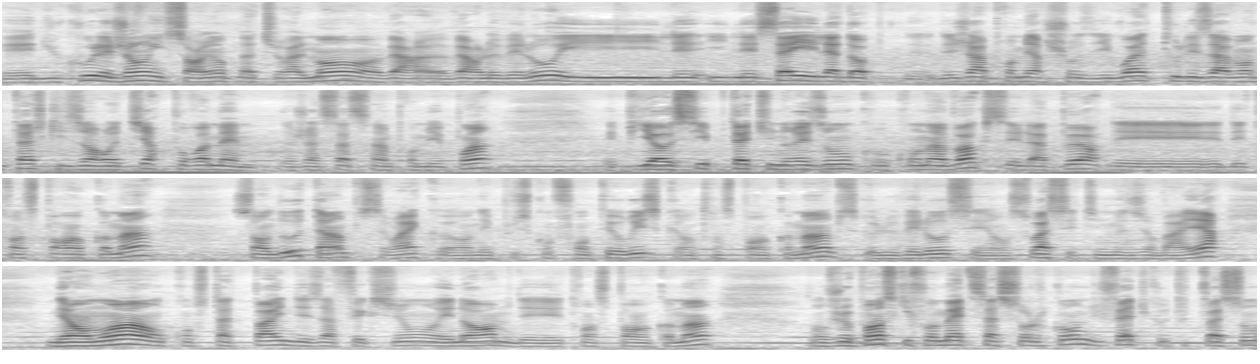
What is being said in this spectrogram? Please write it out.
Et du coup, les gens, ils s'orientent naturellement vers, le vélo, ils, ils essayent, ils l'adoptent. Déjà, première chose, ils voient tous les avantages qu'ils en retirent pour eux-mêmes. Déjà, ça, c'est un premier point. Et puis, il y a aussi peut-être une raison qu'on invoque, c'est la peur des transports en commun. Sans doute, hein, c'est vrai qu'on est plus confronté au risque en transport en commun, puisque le vélo, en soi, c'est une mesure barrière. Néanmoins, on ne constate pas une désaffection énorme des transports en commun. Donc je pense qu'il faut mettre ça sur le compte du fait que de toute façon,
